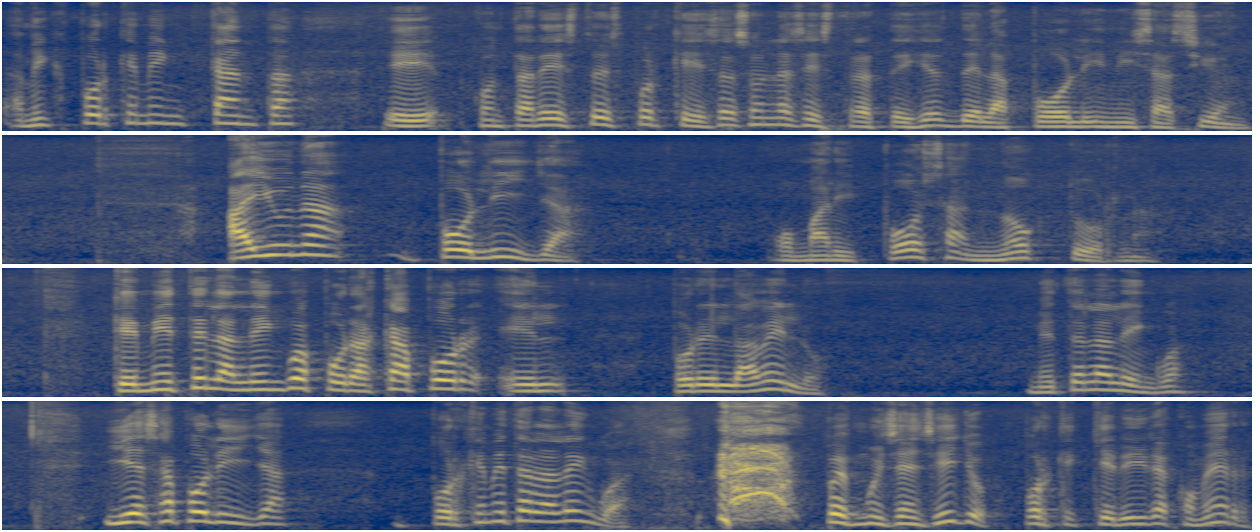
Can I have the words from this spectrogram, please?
a mí porque me encanta eh, contar esto es porque esas son las estrategias de la polinización. Hay una polilla o mariposa nocturna que mete la lengua por acá, por el, por el labelo. Mete la lengua. Y esa polilla, ¿por qué mete la lengua? pues muy sencillo, porque quiere ir a comer.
